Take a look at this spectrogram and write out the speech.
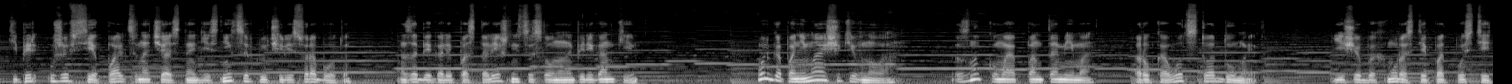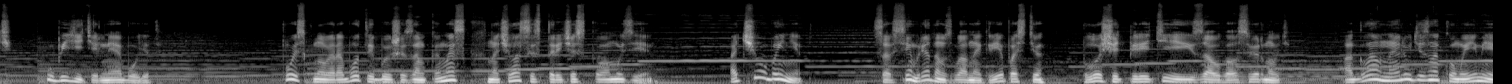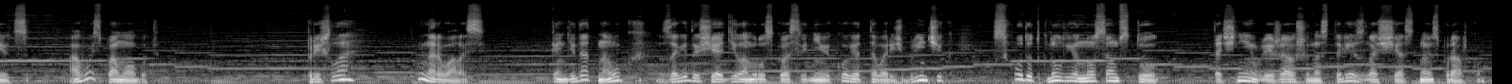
Теперь уже все пальцы начальственной десницы включились в работу, забегали по столешнице, словно на перегонки. Ольга, понимающе кивнула. Знакомая пантомима. Руководство думает. Еще бы хмурости подпустить. Убедительнее будет. Поиск новой работы бывший замкомеск начала с исторического музея. Отчего бы и нет. Совсем рядом с главной крепостью, площадь перейти и за угол свернуть. А главное, люди знакомые имеются. Авось помогут. Пришла и нарвалась кандидат наук, заведующий отделом русского средневековья товарищ Блинчик, сходу ткнул ее носом в стол, точнее в лежавшую на столе злосчастную справку.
